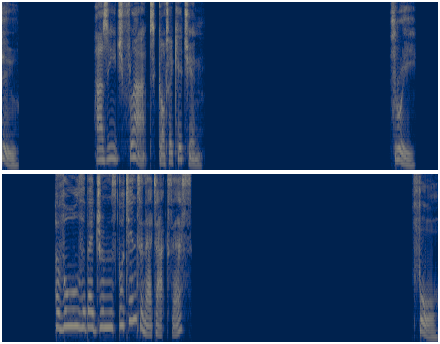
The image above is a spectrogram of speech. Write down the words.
2, Has each flat got a kitchen? 3, Have all the bedrooms got internet access? 4,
